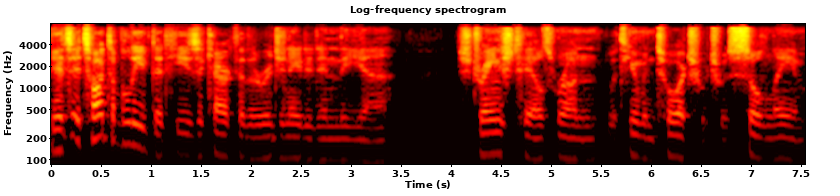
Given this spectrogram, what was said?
It's it's hard to believe that he's a character that originated in the uh, Strange Tales run with Human Torch, which was so lame.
